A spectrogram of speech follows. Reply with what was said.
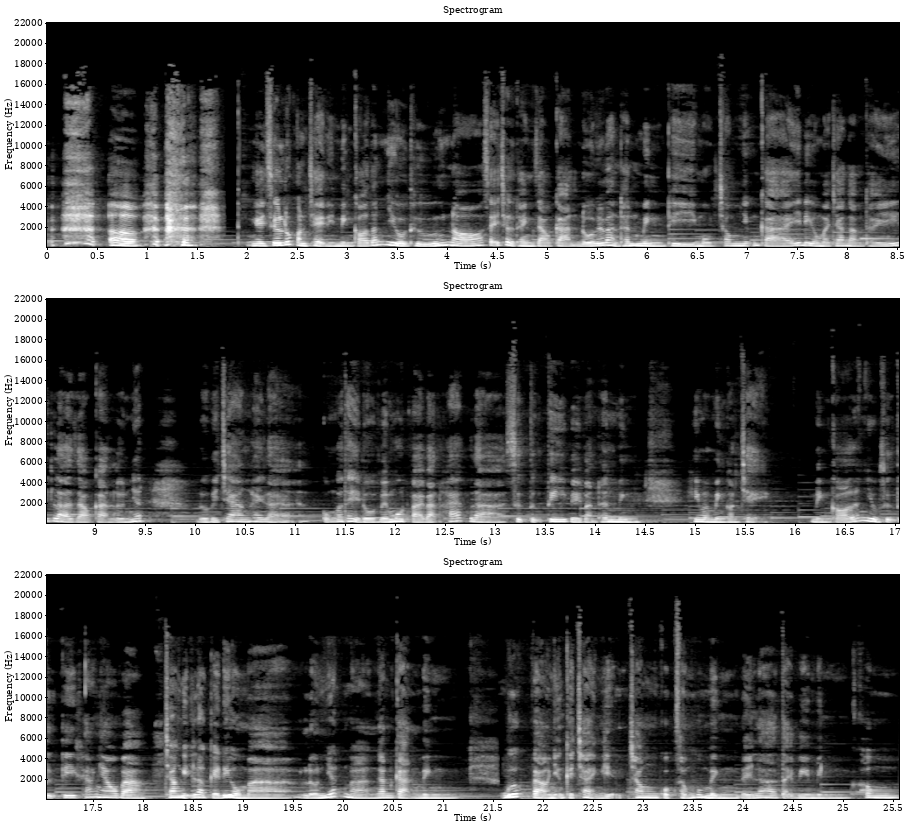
ờ, ngày xưa lúc còn trẻ thì mình có rất nhiều thứ nó sẽ trở thành rào cản đối với bản thân mình. Thì một trong những cái điều mà trang cảm thấy là rào cản lớn nhất đối với trang hay là cũng có thể đối với một vài bạn khác là sự tự ti về bản thân mình. Khi mà mình còn trẻ, mình có rất nhiều sự tự ti khác nhau và trang nghĩ là cái điều mà lớn nhất mà ngăn cản mình bước vào những cái trải nghiệm trong cuộc sống của mình đấy là tại vì mình không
